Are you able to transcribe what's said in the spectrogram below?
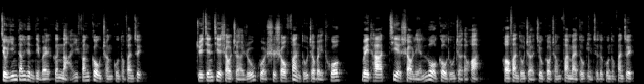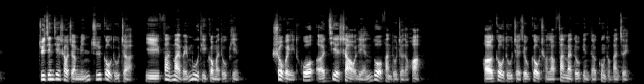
就应当认定为和哪一方构成共同犯罪。居间介绍者如果是受贩毒者委托为他介绍联络购毒者的话，和贩毒者就构成贩卖毒品罪的共同犯罪。居间介绍者明知购毒者以贩卖为目的购买毒品，受委托而介绍联络贩毒者的话，和购毒者就构成了贩卖毒品的共同犯罪。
